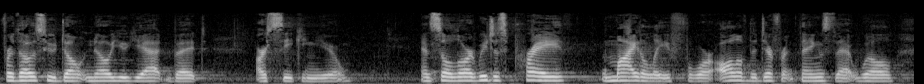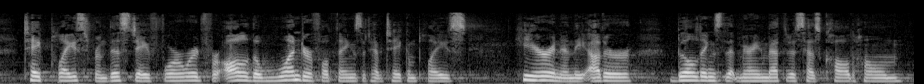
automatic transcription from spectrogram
for those who don't know you yet but are seeking you. And so, Lord, we just pray mightily for all of the different things that will take place from this day forward, for all of the wonderful things that have taken place here and in the other buildings that Marion Methodist has called home,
